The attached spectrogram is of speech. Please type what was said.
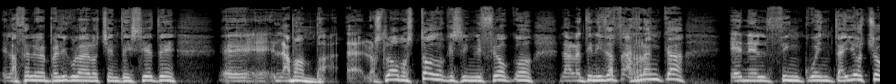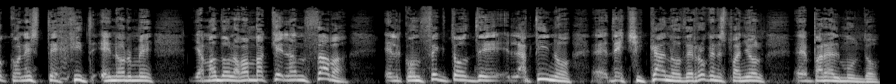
en la célebre película del 87, eh, La Bamba, eh, los lobos, todo lo que significó la latinidad arranca en el 58 con este hit enorme llamado La Bamba que lanzaba el concepto de latino, eh, de chicano, de rock en español eh, para el mundo.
